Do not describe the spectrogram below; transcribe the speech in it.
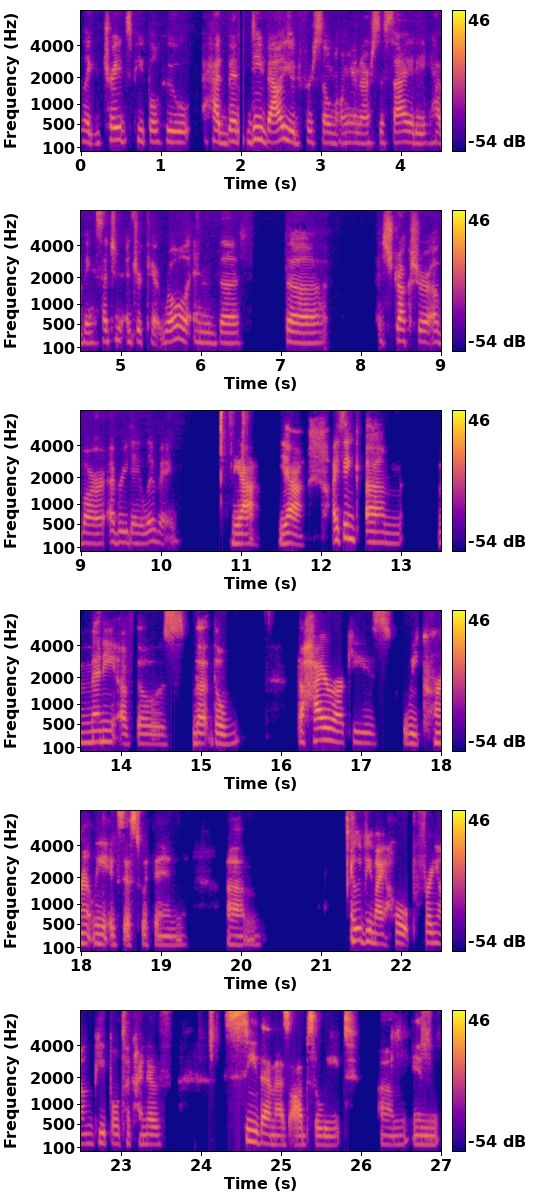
like tradespeople who had been devalued for so long in our society having such an intricate role in the the structure of our everyday living. Yeah. Yeah. I think um many of those the the the hierarchies we currently exist within um it would be my hope for young people to kind of see them as obsolete um, in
